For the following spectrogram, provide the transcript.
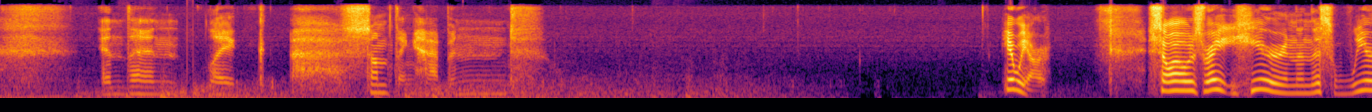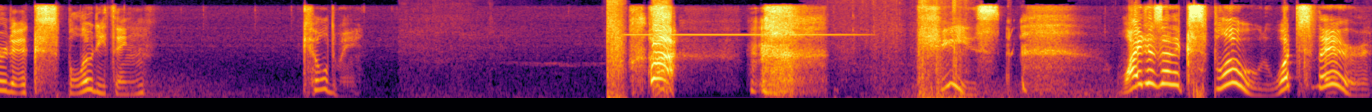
and then, like, something happened. Here we are. So I was right here, and then this weird explody thing killed me. Ah! Jeez. Why does that explode? What's there?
